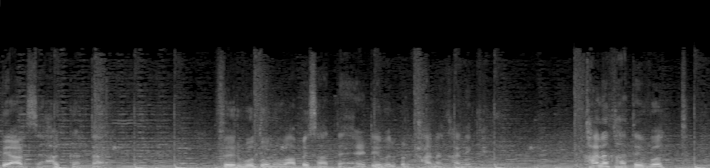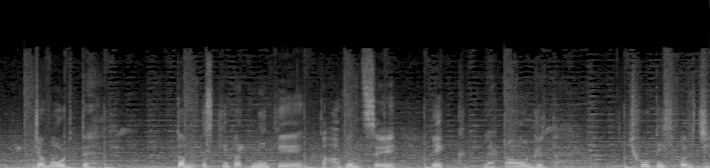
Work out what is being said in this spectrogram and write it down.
प्यार से हक करता है। फिर वो दोनों वापस आते हैं टेबल पर खाना खाने के लिए। खाना खाते वक्त जब वो उठते हैं, तब उसकी पत्नी के काबिन से एक लेटर और गिरता है, छोटी सी पर्ची।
